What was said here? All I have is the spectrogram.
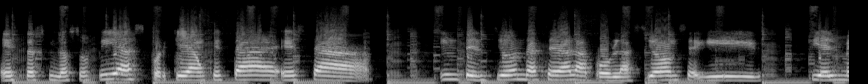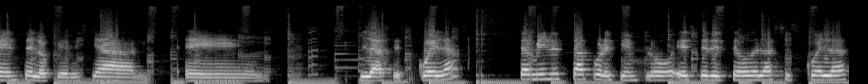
estas filosofías, porque aunque está esta intención de hacer a la población seguir fielmente lo que decían eh, las escuelas, también está, por ejemplo, este deseo de las escuelas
